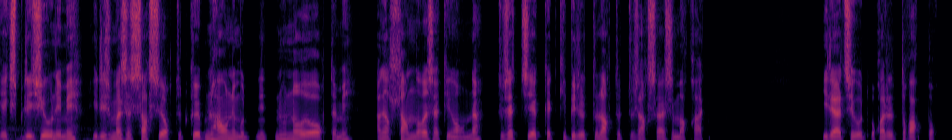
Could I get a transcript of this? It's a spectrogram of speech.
ekspeditionimi ilismasassarsiortut Københavnimut 1900 oortami angerlarnerisa kingorna tusatsiakkat kipiluttunartut tusarsaasimaqqaat ilaatigut uqaluttoqarpoq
